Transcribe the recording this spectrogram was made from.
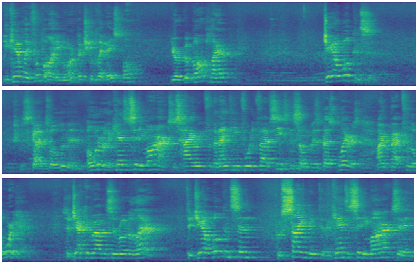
you can't play football anymore, but you can play baseball. You're a good ball player. J.L. Wilkinson, this guy told him, and owner of the Kansas City Monarchs is hiring for the 1945 season. Some of his best players aren't back from the war yet. So Jackie Robinson wrote a letter to J.L. Wilkinson, who signed him to the Kansas City Monarchs, and in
